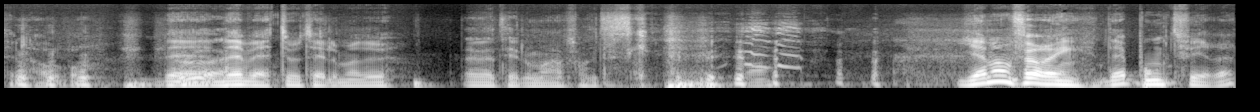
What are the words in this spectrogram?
til, Halvor. Det, det, vet jo til og med du. Det vet til og med jeg, faktisk. ja. Gjennomføring, det er punkt fire.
